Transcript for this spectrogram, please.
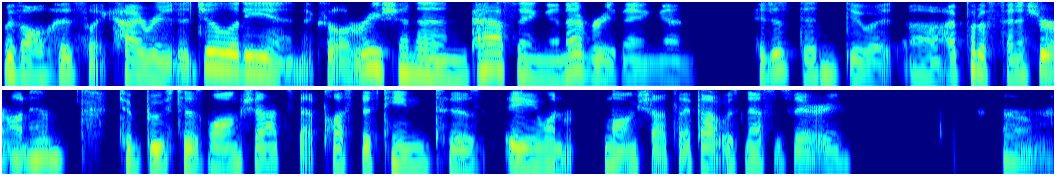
with all his like high rated agility and acceleration and passing and everything. And it just didn't do it. Uh, I put a finisher on him to boost his long shots. That plus 15 to his 81 long shots I thought was necessary. Um,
